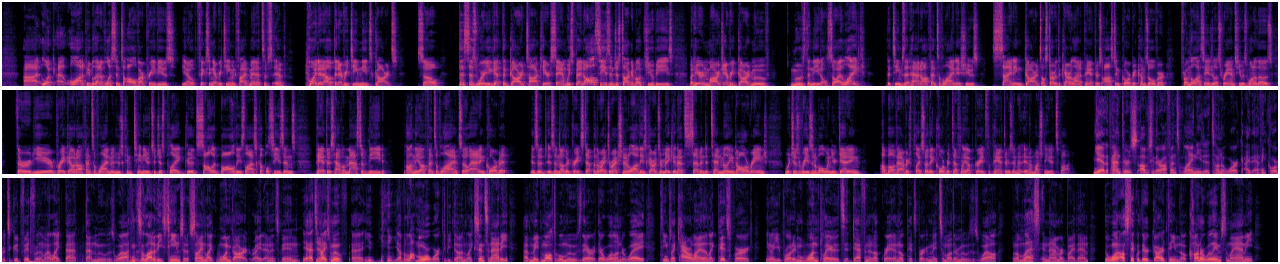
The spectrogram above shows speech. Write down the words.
Uh, look, a lot of people that have listened to all of our previews, you know, fixing every team in five minutes, have, have pointed out that every team needs guards. So this is where you get the guard talk here, Sam. We spend all season just talking about QBs, but here in March, every guard move moves the needle. So I like the teams that had offensive line issues signing guards. I'll start with the Carolina Panthers. Austin Corbett comes over from the Los Angeles Rams. He was one of those third year breakout offensive lineman who's continued to just play good, solid ball these last couple seasons. Panthers have a massive need on the offensive line. So adding Corbett is a is another great step in the right direction. And a lot of these guards are making that seven to ten million dollar range, which is reasonable when you're getting above average play. So I think Corbett definitely upgrades the Panthers in a, in a much needed spot. Yeah, the Panthers obviously their offensive line needed a ton of work. I, I, think Corbett's a good fit for them. I like that that move as well. I think there's a lot of these teams that have signed like one guard, right? And it's been yeah, it's yeah. a nice move. Uh, you you have a lot more work to be done. Like Cincinnati have made multiple moves. They're they're well underway. Teams like Carolina, like Pittsburgh, you know, you brought in one player that's a definite upgrade. I know Pittsburgh have made some other moves as well, but I'm less enamored by them. The one I'll stick with their guard theme though. Connor Williams to Miami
